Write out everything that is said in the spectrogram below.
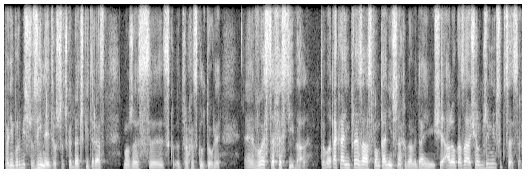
Panie burmistrzu, z innej troszeczkę beczki, teraz może z, z, trochę z kultury. WSC Festiwal. To była taka impreza spontaniczna chyba, wydaje mi się, ale okazała się olbrzymim sukcesem.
